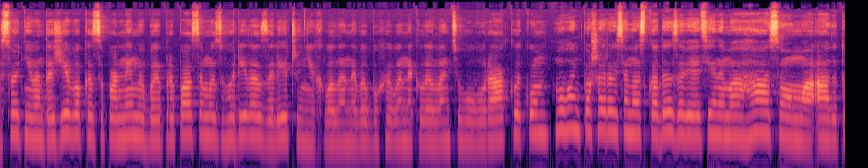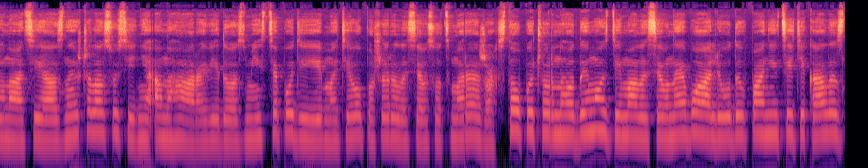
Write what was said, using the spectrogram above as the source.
сотні вантажівок з запальними боєприпасами згоріли за лічені хвилини. Вибухи виникли ланцюгову раклику. Вогонь поширився на склади з авіаційним газом, а детонація знищила сусідні ангари. Відео з місця події миттєво поширилися в соцмережах. Стовпи чорного диму здіймалися в небо, а люди в паніці тікали з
